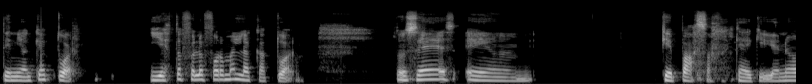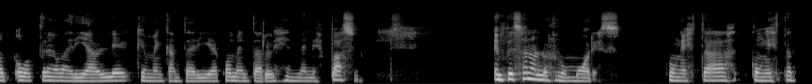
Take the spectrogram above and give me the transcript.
Tenían que actuar y esta fue la forma en la que actuaron. Entonces, em, ¿qué pasa? Que aquí viene otra variable que me encantaría comentarles en el espacio. Empezaron los rumores con esta, con esta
